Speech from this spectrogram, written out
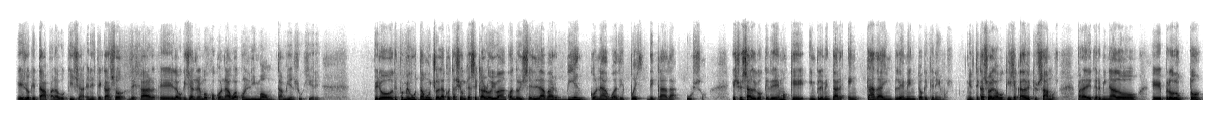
es lo que tapa la boquilla, en este caso dejar la boquilla en remojo con agua con limón, también sugiere. Pero después me gusta mucho la acotación que hace Carlos Iván cuando dice lavar bien con agua después de cada uso. Eso es algo que debemos que implementar en cada implemento que tenemos. En este caso de la boquilla, cada vez que usamos para determinado eh, producto,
